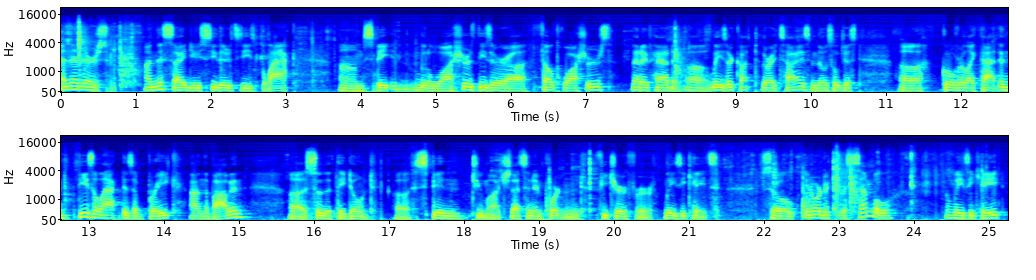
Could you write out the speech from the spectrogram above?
And then there's on this side you see there's these black um, little washers. These are uh, felt washers that I've had uh, laser cut to the right size and those will just uh, go over like that. And these will act as a brake on the bobbin uh, so that they don't uh, spin too much. That's an important feature for lazy kates. So in order to assemble a Lazy Kate,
